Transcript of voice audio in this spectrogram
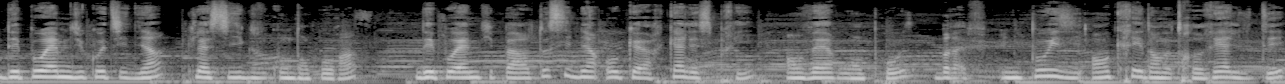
Des poèmes du quotidien, classiques ou contemporains, des poèmes qui parlent aussi bien au cœur qu'à l'esprit, en vers ou en prose, bref, une poésie ancrée dans notre réalité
